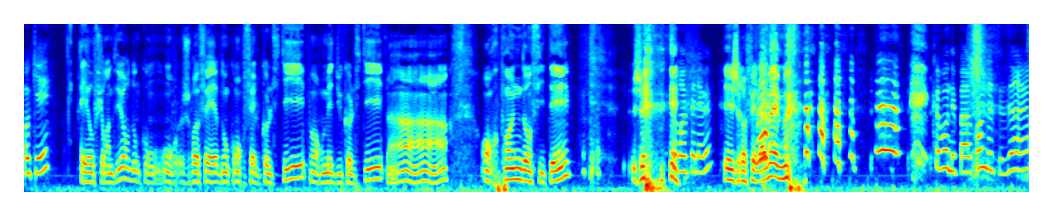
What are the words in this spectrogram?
Ok. et au fur et à mesure donc on, on- je refais donc on refait le cold steep on remet du cold steep hein, hein, hein. on reprend une densité je, Tu refais la même. et je refais la même Comment ne pas apprendre de ses erreurs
